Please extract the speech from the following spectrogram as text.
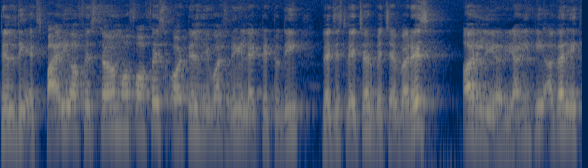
till the expiry of his term of office or till he was re-elected to the legislature whichever is earlier यानी कि अगर एक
